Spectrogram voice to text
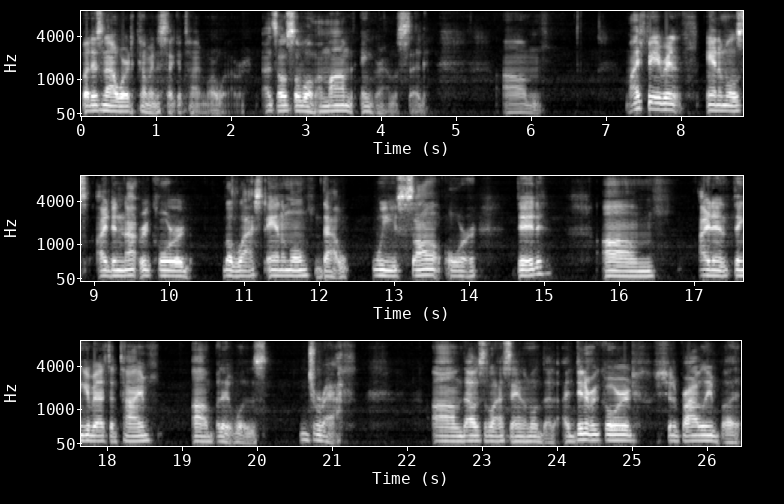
but it's not worth coming a second time or whatever. That's also what my mom and grandma said. Um, my favorite animals, I did not record the last animal that we saw or did. Um, I didn't think of it at the time, uh, but it was giraffe. Um, that was the last animal that I didn't record. Should have probably, but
